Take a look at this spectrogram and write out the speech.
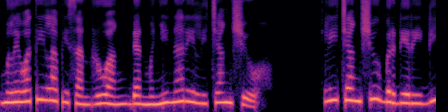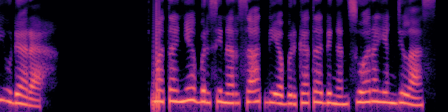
melewati lapisan ruang dan menyinari Li Changshu. Li Changshu berdiri di udara. Matanya bersinar saat dia berkata dengan suara yang jelas,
